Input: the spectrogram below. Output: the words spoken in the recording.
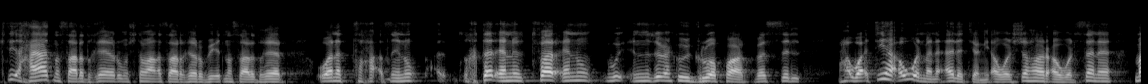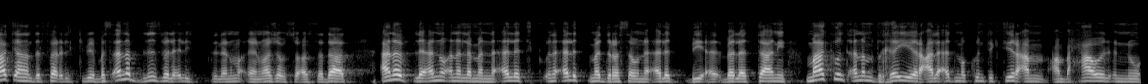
كثير حياتنا صارت غير ومجتمعنا صار غير وبيئتنا صارت غير. وأنا. إنه اختار إنه تفرق إنه إنه زي ما بيحكوا grow apart بس ال... وقتها أول ما نقلت يعني أول شهر أول سنة ما كان هذا الفرق الكبير. بس أنا بالنسبة لي يعني ما جاوب السؤال سداد أنا لأنه أنا لما نقلت نقلت مدرسة ونقلت بلد تاني ما كنت أنا متغير على قد ما كنت كثير عم عم بحاول إنه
